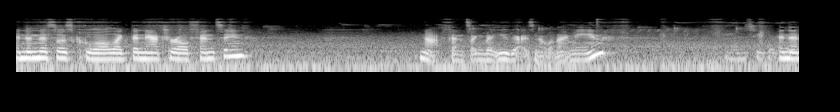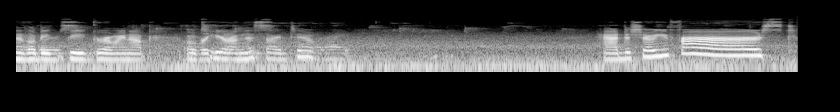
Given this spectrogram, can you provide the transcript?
And then this was cool, like the natural fencing. Not fencing, but you guys know what I mean. And then it'll be, be growing up over here on this side too. Had to show you first.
